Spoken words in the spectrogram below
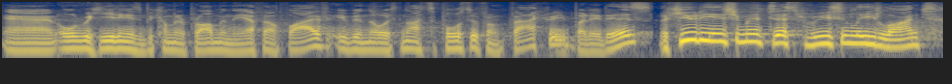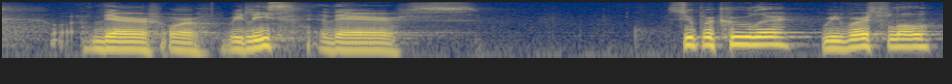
and overheating is becoming a problem in the FL5, even though it's not supposed to from factory, but it is. Acuity Instruments just recently launched their or release their super cooler reverse flow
